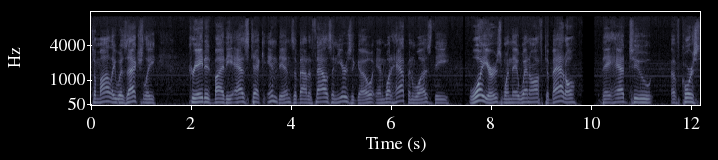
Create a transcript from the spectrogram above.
tamale was actually created by the Aztec Indians about a thousand years ago. And what happened was the warriors, when they went off to battle, they had to, of course,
